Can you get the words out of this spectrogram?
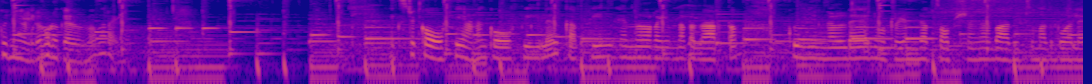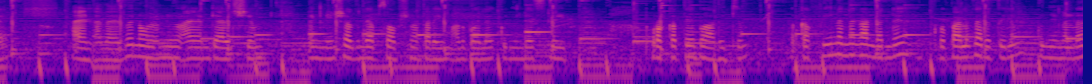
കുഞ്ഞുങ്ങൾക്ക് കൊടുക്കരുതെന്ന് പറയുന്നത്. നെക്സ്റ്റ് കോഫിയാണ്. കോഫിയിൽ കഫീൻ എന്ന് പറയുന്ന പദാർത്ഥം കുഞ്ഞുങ്ങളുടെ ന്യൂട്രിയന്റ് അബ്സോപ്ഷനെ ബാധിക്കും. അതുപോലെ അയൺ അതായത് അയൺ കാൽഷ്യം മഗ്നീഷ്യം അതിന്റെ അബ്സോപ്ഷനെ തടയും. അതുപോലെ കുഞ്ഞിന്റെ സ്ലീപ്പ് ഉറക്കത്തെ ബാധിക്കും. കഫീൻ എന്ന കണ്ടന്റ് പലതരത്തിലും കുഞ്ഞുങ്ങളുടെ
